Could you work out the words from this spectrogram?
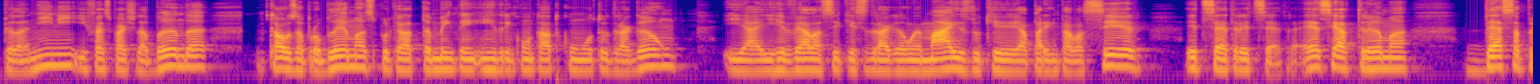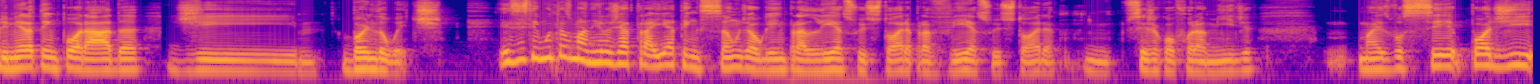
pela Nini e faz parte da banda, causa problemas porque ela também tem, entra em contato com outro dragão e aí revela-se que esse dragão é mais do que aparentava ser, etc, etc. Essa é a trama dessa primeira temporada de Burn the Witch. Existem muitas maneiras de atrair a atenção de alguém para ler a sua história, para ver a sua história, seja qual for a mídia, mas você pode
